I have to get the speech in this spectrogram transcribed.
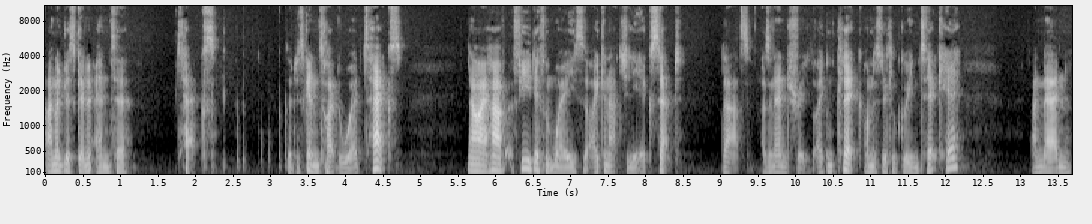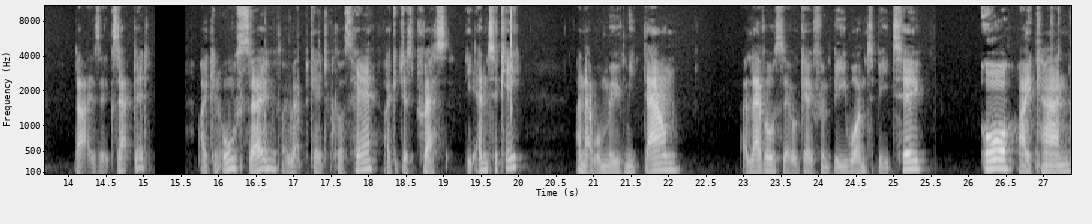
and I'm just going to enter text. So just going to type the word text. Now I have a few different ways that I can actually accept that as an entry. I can click on this little green tick here and then that is accepted. I can also if I replicate across here I could just press the enter key and that will move me down a level, so it will go from B1 to B2. Or I can,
